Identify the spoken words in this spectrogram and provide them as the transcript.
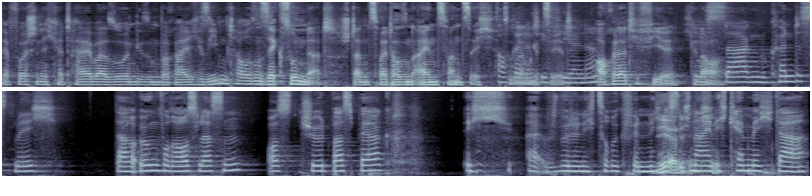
der Vollständigkeit halber so in diesem Bereich 7600 stand 2021 auch zusammengezählt. Relativ viel, ne? Auch relativ viel, ich genau. Ich muss sagen, du könntest mich da irgendwo rauslassen, Ostschöd-Basberg. Ich äh, würde nicht zurückfinden. Ich nee, ist, nein, ich kenne mich da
